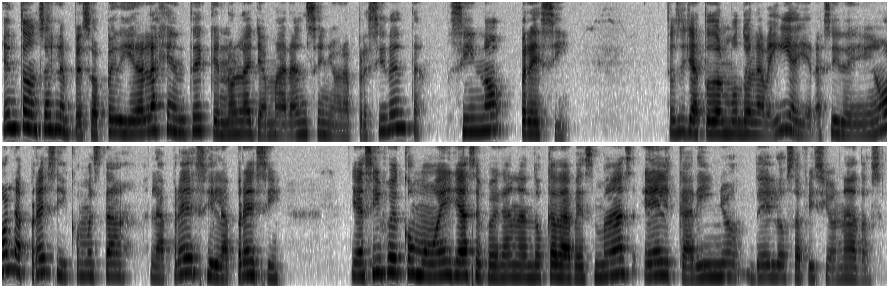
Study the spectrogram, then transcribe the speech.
Entonces le empezó a pedir a la gente que no la llamaran señora presidenta, sino presi. Entonces ya todo el mundo la veía y era así de, hola presi, ¿cómo está? La presi, la presi. Y así fue como ella se fue ganando cada vez más el cariño de los aficionados.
